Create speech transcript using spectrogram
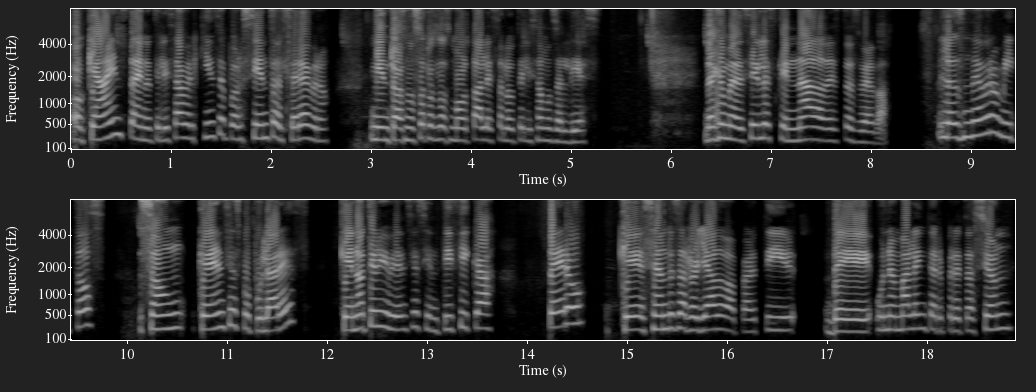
o que Einstein utilizaba el 15% del cerebro, mientras nosotros los mortales solo utilizamos el 10%. Déjenme decirles que nada de esto es verdad. Los neuromitos son creencias populares que no tienen evidencia científica, pero que se han desarrollado a partir de una mala interpretación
